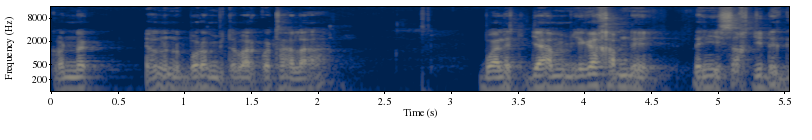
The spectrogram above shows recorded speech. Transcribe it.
kon nag yàlla na borom bi tabaaraka wa taala boole ci jaamam yi nga xam ne dañuy sax ci dëgg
